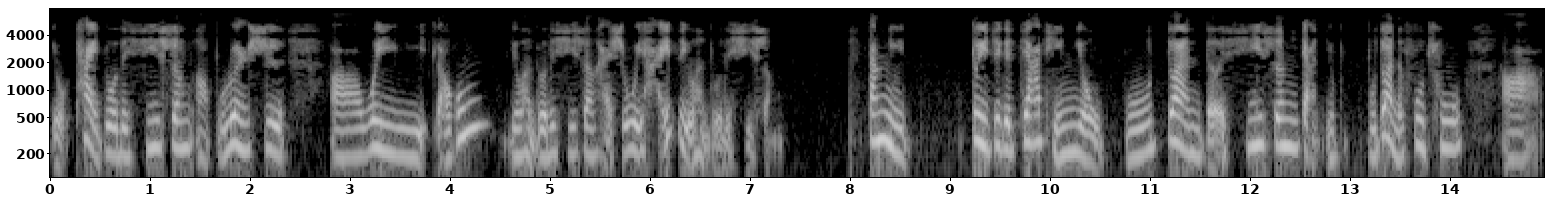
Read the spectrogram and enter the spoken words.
有太多的牺牲啊，不论是啊为老公有很多的牺牲，还是为孩子有很多的牺牲，当你对这个家庭有不断的牺牲感，有不断的付出啊，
